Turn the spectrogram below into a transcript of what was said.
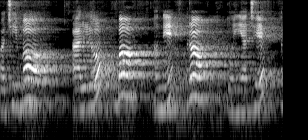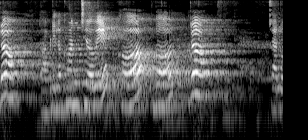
પછી બ, આ બ અને ર. તો અહીંયા છે ર. તો આપણે લખવાનું છે હવે ખ બ ર ચાલો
